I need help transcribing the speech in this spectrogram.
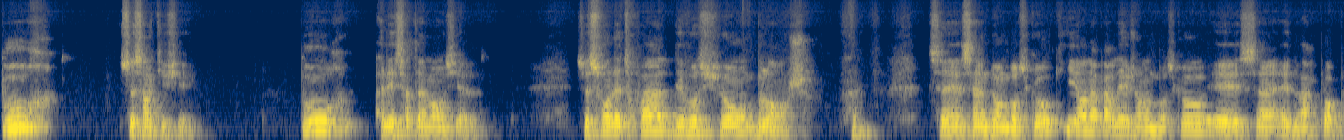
pour se sanctifier, pour aller certainement au ciel. Ce sont les trois dévotions blanches. C'est Saint Don Bosco qui en a parlé, Jean Bosco, et Saint Edward Pop,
